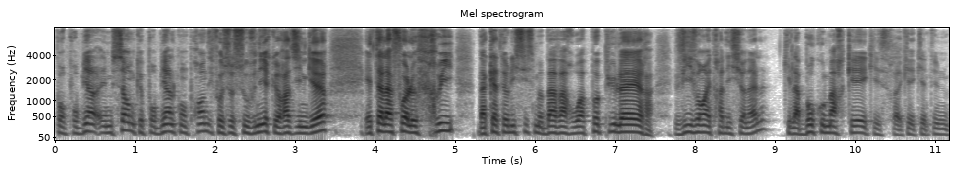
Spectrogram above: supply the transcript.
pour, pour bien, il me semble que pour bien le comprendre, il faut se souvenir que Ratzinger est à la fois le fruit d'un catholicisme bavarois populaire, vivant et traditionnel, qui l'a beaucoup marqué, qui, qui, qui est, une,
